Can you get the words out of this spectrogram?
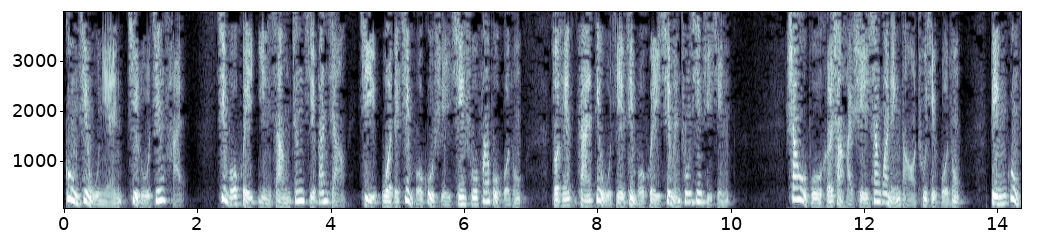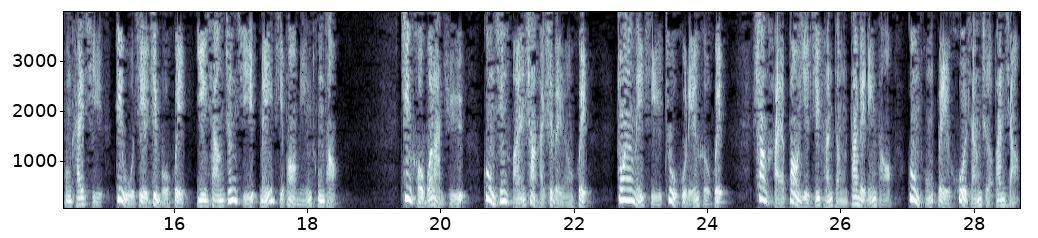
共进五年，记录精彩。进博会影像征集颁奖暨我的进博故事新书发布活动，昨天在第五届进博会新闻中心举行。商务部和上海市相关领导出席活动，并共同开启第五届进博会影像征集媒体报名通道。进口博览局、共青团上海市委员会、中央媒体驻沪联合会、上海报业集团等单位领导共同为获奖者颁奖。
